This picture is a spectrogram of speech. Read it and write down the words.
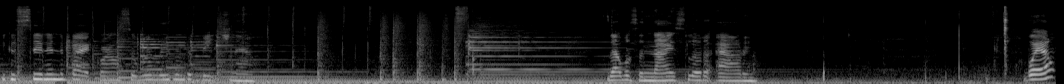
You can see it in the background, so we're leaving the beach now. That was a nice little outing. Well,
